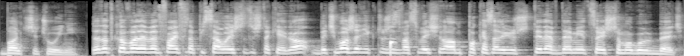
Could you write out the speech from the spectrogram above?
Bądźcie czujni. Dodatkowo Level 5 napisało jeszcze coś takiego. Być może niektórzy z Was myślą, pokazali już tyle w demie, co jeszcze mogłoby być.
